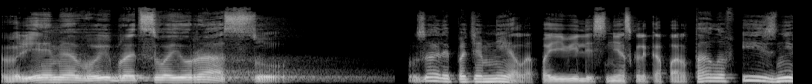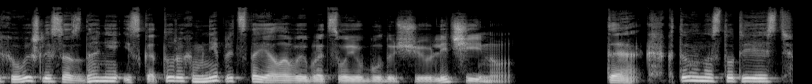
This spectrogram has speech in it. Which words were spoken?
Время выбрать свою расу. В зале потемнело, появились несколько порталов, и из них вышли создания, из которых мне предстояло выбрать свою будущую личину. Так, кто у нас тут есть?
